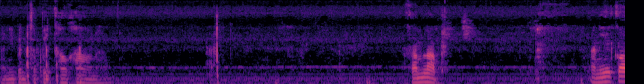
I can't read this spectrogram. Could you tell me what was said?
อันนี้เป็นสเปคคร่าวๆนะครับสำหรับ อันนี้ก็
